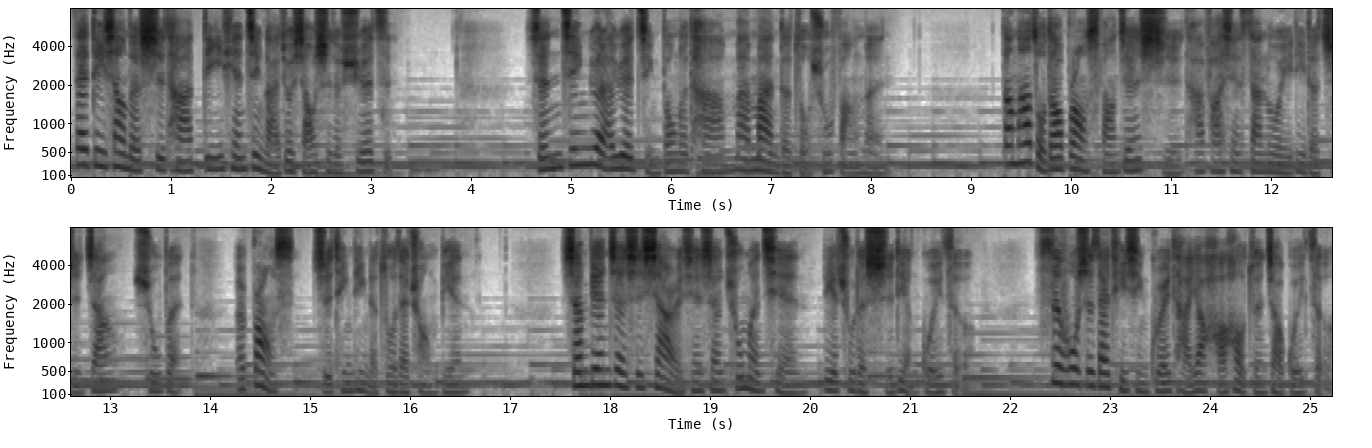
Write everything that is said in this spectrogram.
在地上的是他第一天进来就消失的靴子。神经越来越紧绷的他，慢慢地走出房门。当他走到 Bronze 房间时，他发现散落一地的纸张、书本，而 Bronze 直挺挺地坐在床边，身边正是夏尔先生出门前列出的十点规则，似乎是在提醒 Greta 要好好遵照规则。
